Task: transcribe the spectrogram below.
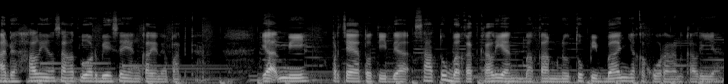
ada hal yang sangat luar biasa yang kalian dapatkan. Yakni percaya atau tidak satu bakat kalian bakal menutupi banyak kekurangan kalian.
